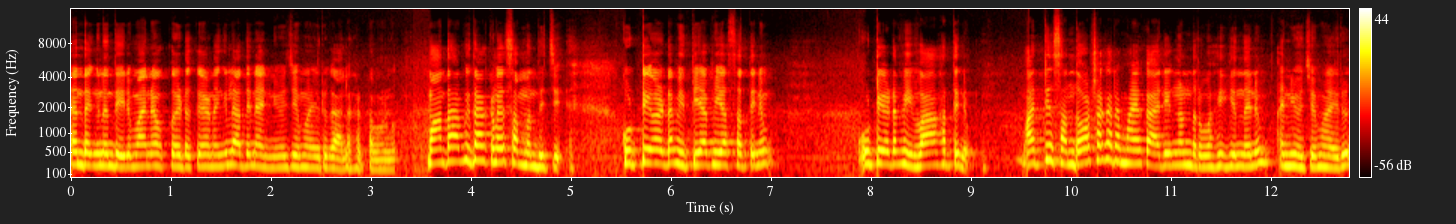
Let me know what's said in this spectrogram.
എന്തെങ്കിലും തീരുമാനമൊക്കെ എടുക്കുകയാണെങ്കിൽ അതിന് ഒരു കാലഘട്ടമാണ്. മാതാപിതാക്കളെ സംബന്ധിച്ച് കുട്ടികളുടെ വിദ്യാഭ്യാസത്തിനും കുട്ടിയുടെ വിവാഹത്തിനും മറ്റ് സന്തോഷകരമായ കാര്യങ്ങൾ നിർവഹിക്കുന്നതിനും അനുയോജ്യമായൊരു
